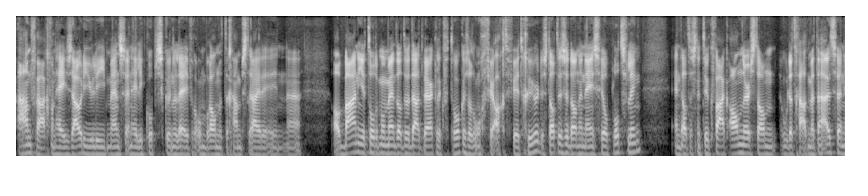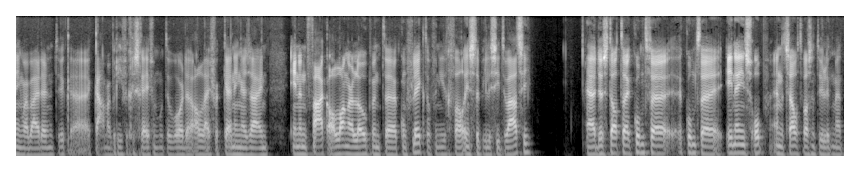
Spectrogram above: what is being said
aanvraag van: hey, zouden jullie mensen en helikopters kunnen leveren om branden te gaan bestrijden in eh, Albanië? Tot het moment dat we daadwerkelijk vertrokken, is dat ongeveer 48 uur. Dus dat is er dan ineens heel plotseling. En dat is natuurlijk vaak anders dan hoe dat gaat met een uitzending, waarbij er natuurlijk eh, kamerbrieven geschreven moeten worden, allerlei verkenningen zijn in een vaak al langer lopend eh, conflict, of in ieder geval instabiele situatie. Eh, dus dat komt, komt ineens op. En hetzelfde was natuurlijk met,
